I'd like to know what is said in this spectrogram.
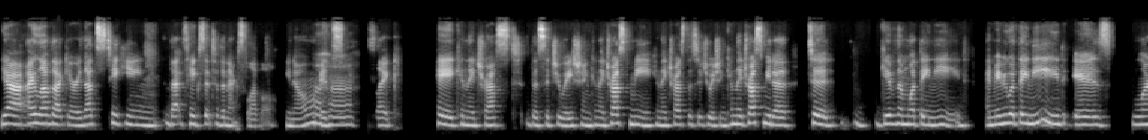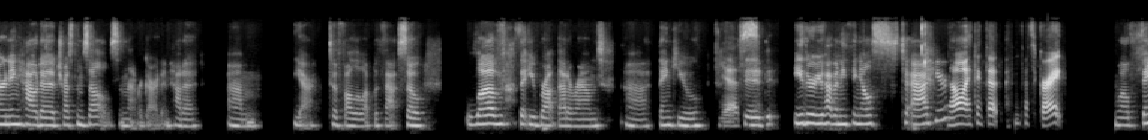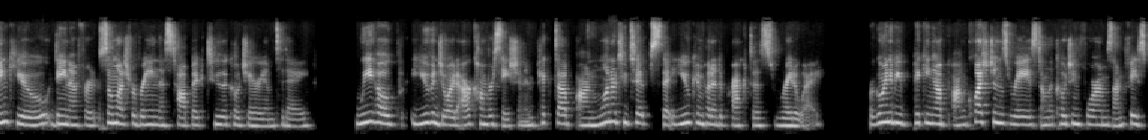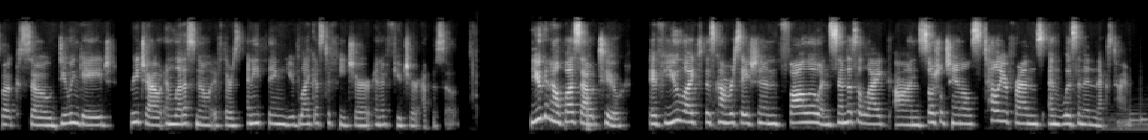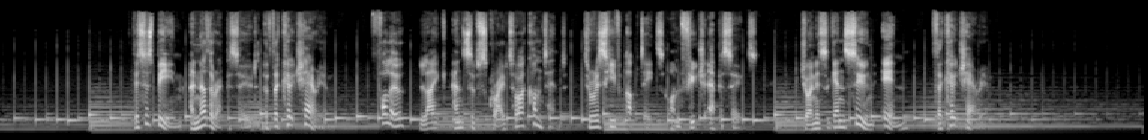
yeah, I love that, Gary. That's taking that takes it to the next level. You know, mm-hmm. it's it's like, hey, can they trust the situation? Can they trust me? Can they trust the situation? Can they trust me to to give them what they need? And maybe what they need is learning how to trust themselves in that regard and how to um yeah, to follow up with that. So love that you brought that around. Uh thank you. Yes. Did either of you have anything else to add here? No, I think that I think that's great. Well, thank you, Dana, for so much for bringing this topic to the Coacharium today. We hope you've enjoyed our conversation and picked up on one or two tips that you can put into practice right away. We're going to be picking up on questions raised on the coaching forums on Facebook, so do engage, reach out, and let us know if there's anything you'd like us to feature in a future episode. You can help us out too. If you liked this conversation, follow and send us a like on social channels, tell your friends, and listen in next time. This has been another episode of the Coacharium. Follow, like, and subscribe to our content to receive updates on future episodes. Join us again soon in the Coacharium.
